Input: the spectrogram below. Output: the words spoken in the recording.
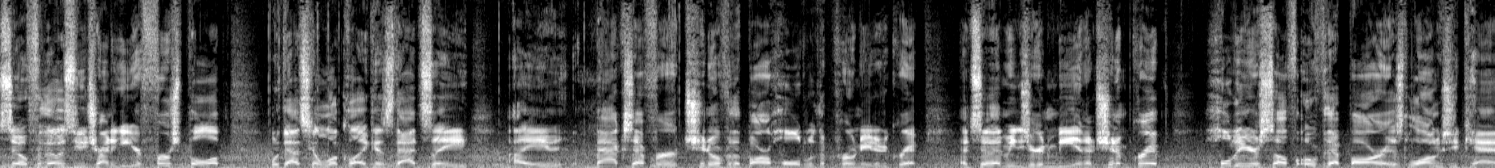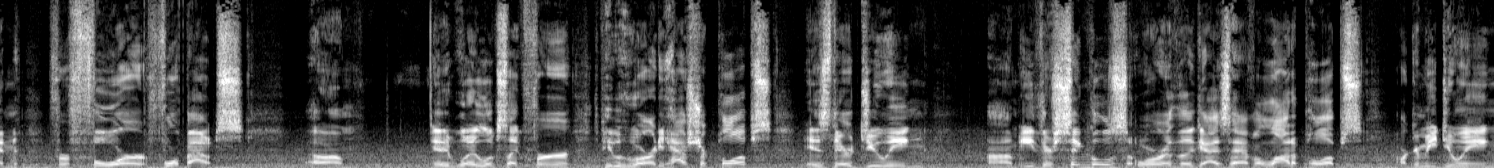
So for those of you trying to get your first pull up, what that's going to look like is that's a, a max effort chin over the bar hold with a pronated grip. And so that means you're going to be in a chin up grip, holding yourself over that bar as long as you can for four four bouts. Um, it, what it looks like for people who already have strict pull ups is they're doing um, either singles or the guys that have a lot of pull ups are going to be doing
